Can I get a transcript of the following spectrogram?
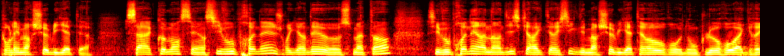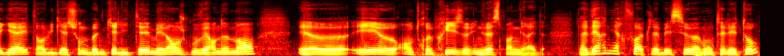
pour les marchés obligataires. Ça a commencé. Hein. Si vous prenez, je regardais ce matin, si vous prenez un indice caractéristique des marchés obligataires euros, donc l'euro aggregate en obligation de bonne qualité, mélange gouvernement euh, et euh, entreprise investment grade. La dernière fois que la BCE a monté les taux,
